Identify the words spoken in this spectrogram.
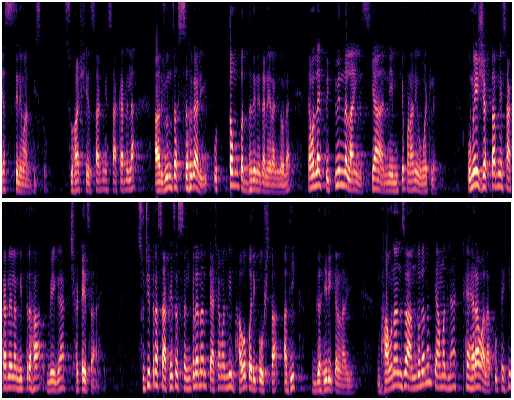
या सिनेमात दिसतो. सुहास शिरसाटने साकारलेला अर्जुनचा सहकारी उत्तम पद्धतीने त्याने रंगवलाय. त्यामधला बिटवीन द लाईन्स या नेमकेपणाने उमटले. उमेश जगतापने साकारलेला मित्र हा वेगळ्या छटेचा आहे. सुचित्रा साठेचं संकलन त्याच्यामधली भावपरिपोषता अधिक गहिरी करणारी आहे. भावनांचं आंदोलन त्यामधल्या ठहरावाला कुठेही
